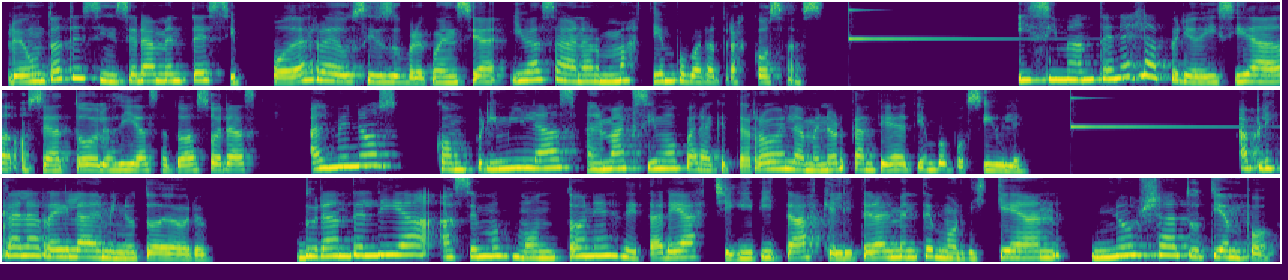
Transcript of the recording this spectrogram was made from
Pregúntate sinceramente si podés reducir su frecuencia y vas a ganar más tiempo para otras cosas. Y si mantenés la periodicidad, o sea, todos los días, a todas horas, al menos comprimilas al máximo para que te roben la menor cantidad de tiempo posible. Aplica la regla de minuto de oro. Durante el día hacemos montones de tareas chiquititas que literalmente mordisquean no ya tu tiempo,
